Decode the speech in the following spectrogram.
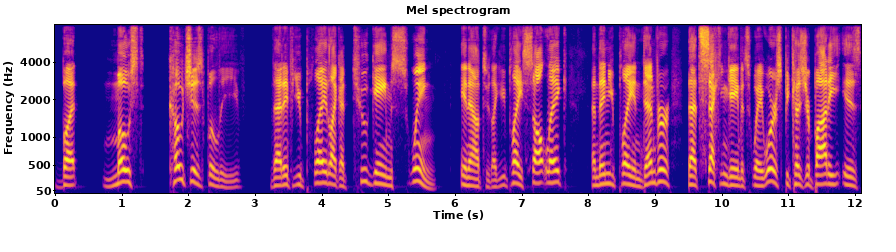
but most coaches believe that if you play like a two game swing in altitude, like you play Salt Lake and then you play in Denver, that second game it's way worse because your body is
